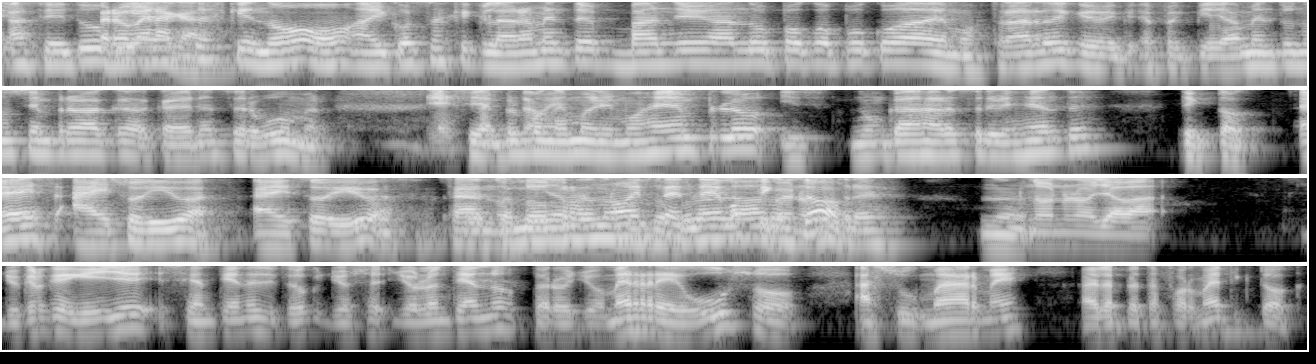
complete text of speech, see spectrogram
que- así tú pero ven acá. piensas que no, hay cosas que claramente van llegando poco a poco a demostrar de que efectivamente uno siempre va a ca- caer en ser boomer. Siempre ponemos el mismo ejemplo y nunca dejar de ser vigente. TikTok. Es, a eso iba, a eso iba. O sea, nosotros nos no entendemos TikTok. nosotros. No. No, no, no, ya va. Yo creo que Guille sí entiende TikTok, yo, sé, yo lo entiendo, pero yo me rehúso a sumarme a la plataforma de TikTok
